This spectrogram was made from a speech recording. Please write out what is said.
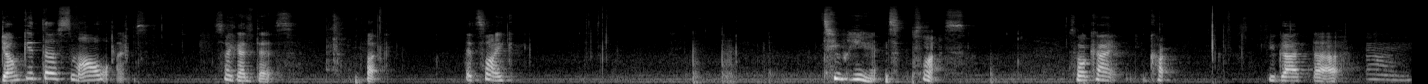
"Don't get those small ones." So I got this. Look, it's like two hands plus. So what kind? You got the um.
